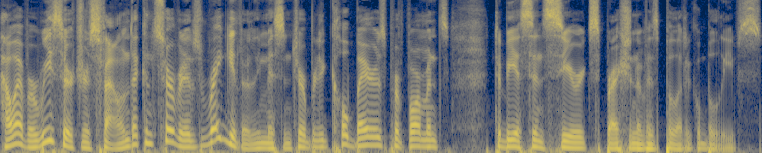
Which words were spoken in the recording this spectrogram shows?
However, researchers found that conservatives regularly misinterpreted Colbert's performance to be a sincere expression of his political beliefs.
